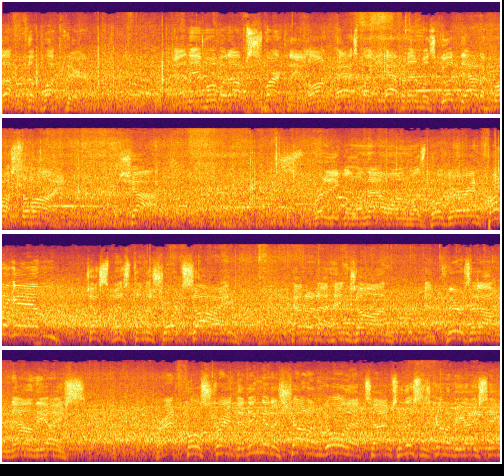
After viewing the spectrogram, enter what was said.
left the puck there. And they move it up smartly. Long pass by Kapanen was good down across the line. Shot. Spread eagle on that one was Brodeur in front. Just missed on the short side. Canada hangs on and clears it out and down the ice. They're at full strength. They didn't get a shot on goal that time, so this is going to be icing.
